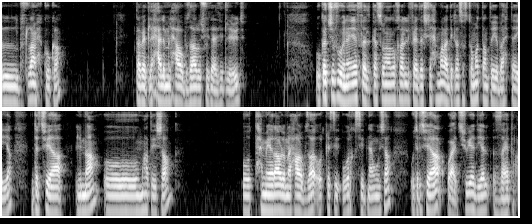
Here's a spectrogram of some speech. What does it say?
البصلة محكوكة بطبيعة الحال ملحة وبزار وشوية تاع زيت العود. وكتشوفوا هنايا في الكاسرونة الأخرى اللي فيها داكشي حمر هذيك لاصوص طوماط تنطيبها حتى هي. درت فيها الماء ومطيشة والتحميره ولا ملحه والبزار ورق سيدنا موسى ودرت فيها واحد شوية ديال الزعتر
